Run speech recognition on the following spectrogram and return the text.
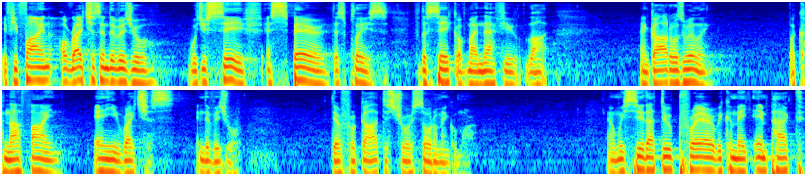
If you find a righteous individual, would you save and spare this place for the sake of my nephew Lot? And God was willing, but could not find any righteous individual. Therefore, God destroyed Sodom and Gomorrah. And we see that through prayer, we can make impact.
